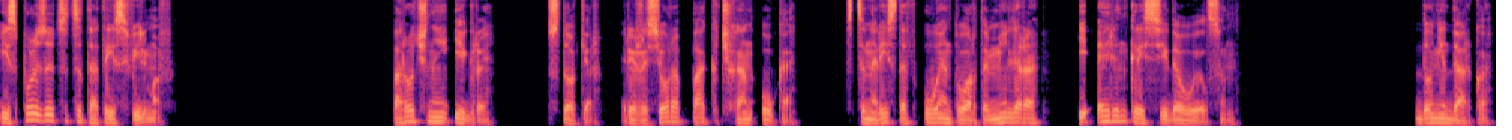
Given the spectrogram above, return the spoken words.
Используются цитаты из фильмов. «Порочные игры». Стокер, режиссера Пак Чхан Ука, сценаристов Уэнтворта Миллера и Эрин Крессида Уилсон. Донни Дарко,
